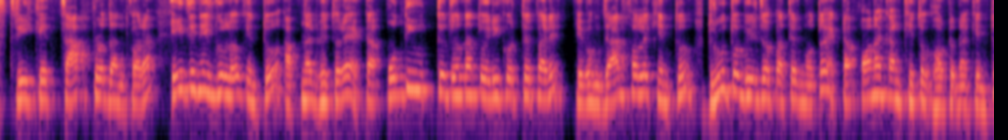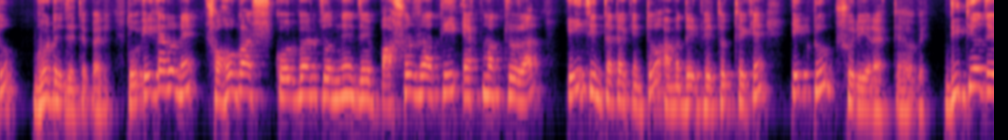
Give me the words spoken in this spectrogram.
স্ত্রীকে চাপ প্রদান করা, এই জিনিসগুলো কিন্তু আপনার ভেতরে একটা অতি উত্তেজনা তৈরি করতে পারে এবং যার ফলে কিন্তু দ্রুত বীর্যপাতের মতো একটা অনাকাঙ্ক্ষিত ঘটনা কিন্তু ঘটে যেতে পারে। তো এই কারণে সহবাস করবার জন্য যে বাসর রাতই একমাত্র রাত, এই চিন্তাটা কিন্তু আমাদের ভেতর থেকে একটু সরিয়ে রাখতে হবে। দ্বিতীয় যে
